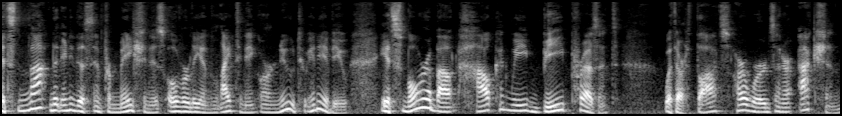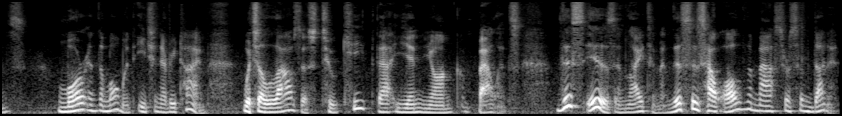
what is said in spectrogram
It's not that any of this information is overly enlightening or new to any of you. It's more about how can we be present with our thoughts, our words, and our actions more in the moment each and every time, which allows us to keep that yin-yang balance. This is enlightenment. This is how all of the masters have done it.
